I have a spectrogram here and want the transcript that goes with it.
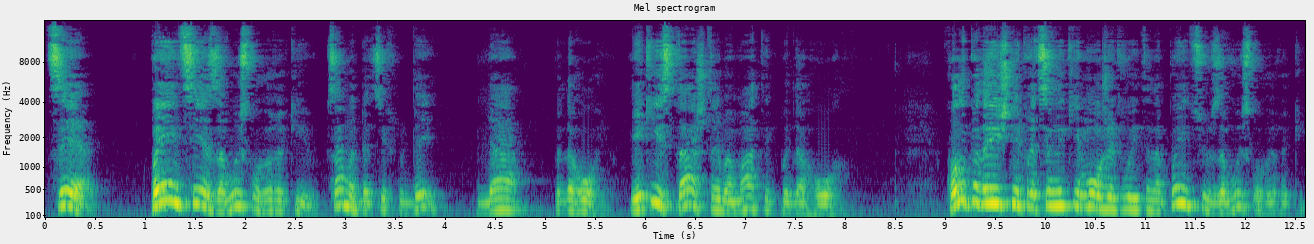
Це пенсія за вислугу років, саме для цих людей, для педагогів. Який стаж треба мати педагога? Коли педагогічні працівники можуть вийти на пенсію за вислугу років?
